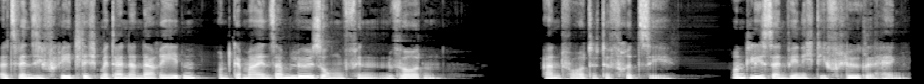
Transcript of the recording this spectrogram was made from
als wenn sie friedlich miteinander reden und gemeinsam Lösungen finden würden antwortete Fritzi und ließ ein wenig die Flügel hängen.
